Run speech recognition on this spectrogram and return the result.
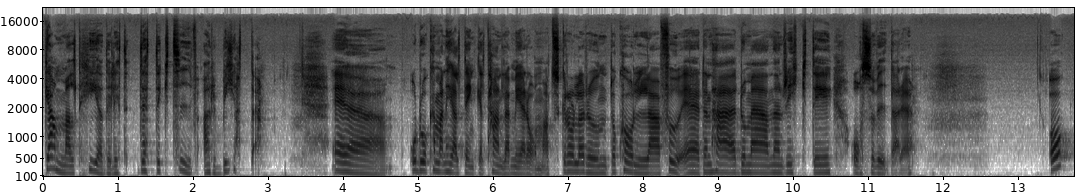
gammalt hederligt detektivarbete. Eh, och Då kan man helt enkelt handla mer om att scrolla runt och kolla, är den här domänen riktig och så vidare. Och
